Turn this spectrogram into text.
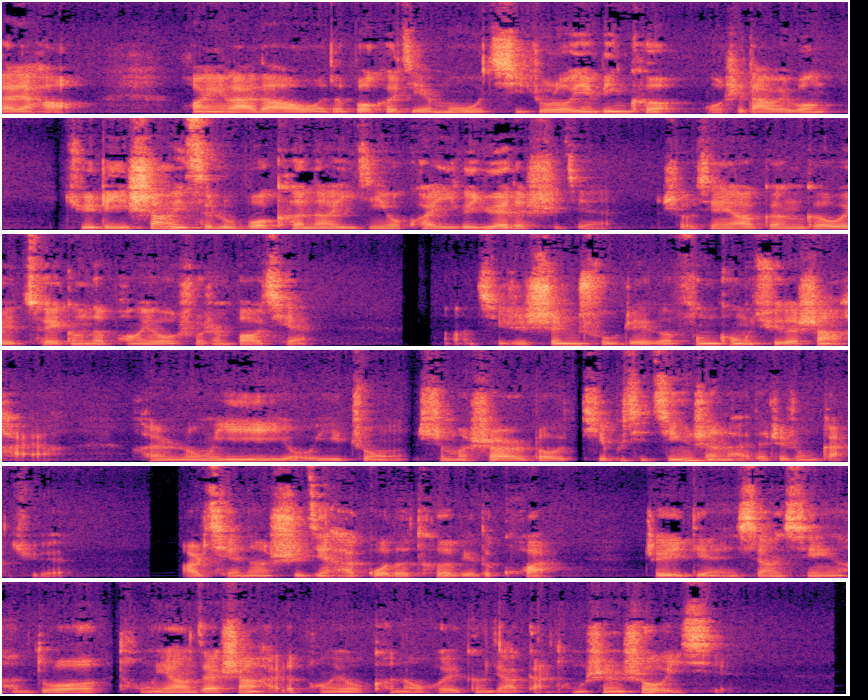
大家好，欢迎来到我的播客节目《起朱楼宴宾客》，我是大卫翁。距离上一次录播课呢，已经有快一个月的时间。首先要跟各位催更的朋友说声抱歉啊，其实身处这个风控区的上海啊，很容易有一种什么事儿都提不起精神来的这种感觉，而且呢，时间还过得特别的快。这一点，相信很多同样在上海的朋友可能会更加感同身受一些。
